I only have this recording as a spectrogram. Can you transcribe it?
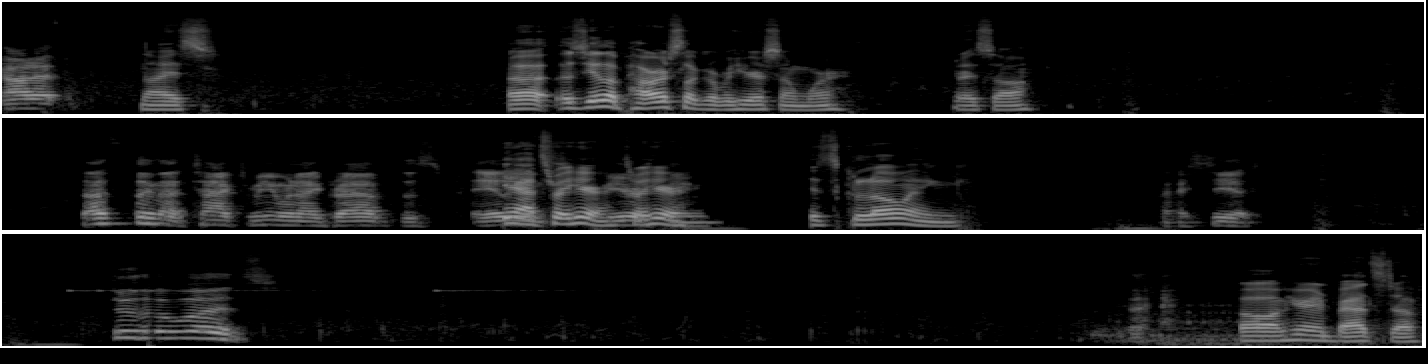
Got it. Nice. Uh, there's a yellow power slug over here somewhere. That I saw. That's the thing that attacked me when I grabbed this alien. it's right here, it's right here. thing. It's glowing. I see it. Through the woods. Oh, I'm hearing bad stuff.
